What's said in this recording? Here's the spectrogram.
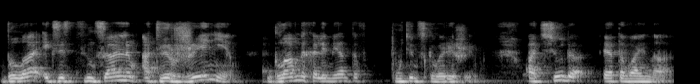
была экзистенциальным отвержением главных элементов путинского режима. Отсюда эта война.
